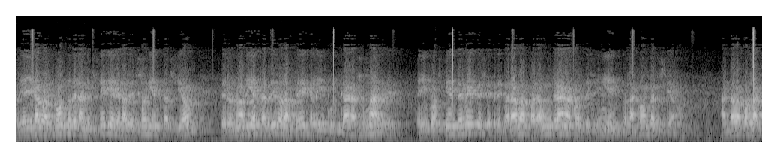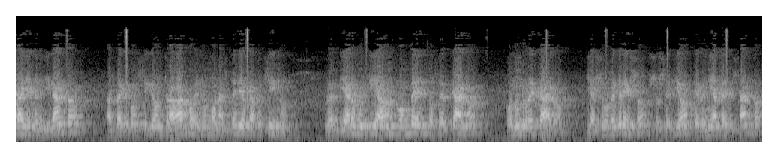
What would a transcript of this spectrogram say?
Había llegado al fondo de la miseria y de la desorientación, pero no había perdido la fe que le inculcara su madre, e inconscientemente se preparaba para un gran acontecimiento, la conversión. Andaba por la calle mendigando hasta que consiguió un trabajo en un monasterio capuchino. Lo enviaron un día a un convento cercano con un recado y a su regreso sucedió que venía pensando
